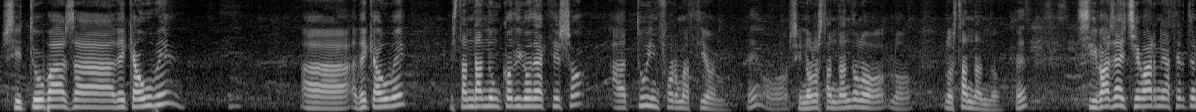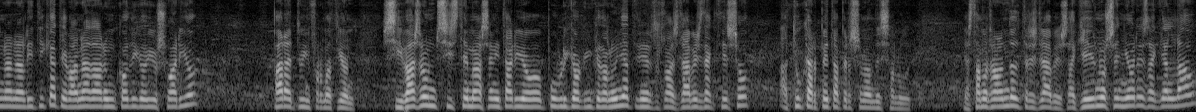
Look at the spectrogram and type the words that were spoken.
Si tú vas a DKV, a DKV, están dando un código de acceso a tu información. ¿eh? O si no lo están dando, lo, lo- lo están dando. ¿eh? Si vas a Echevarne a hacerte una analítica, te van a dar un código de usuario para tu información. Si vas a un sistema sanitario público aquí en Cataluña, tienes las llaves de acceso a tu carpeta personal de salud. Ya estamos hablando de tres llaves. Aquí hay unos señores aquí al lado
